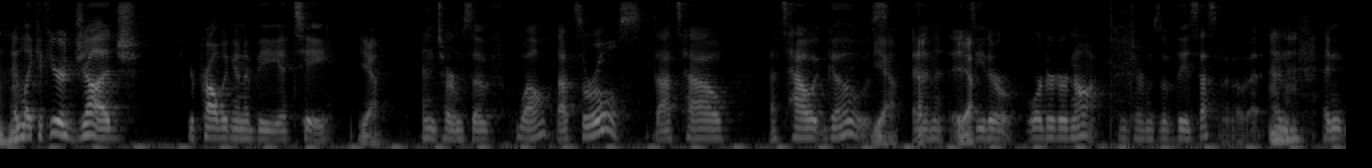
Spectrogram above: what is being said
Mm-hmm. And like if you're a judge, you're probably going to be a T Yeah. in terms of well, that's the rules. That's how that's how it goes. Yeah. and Uh, it's yeah. either ordered or not in terms of the assessment of it. And and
